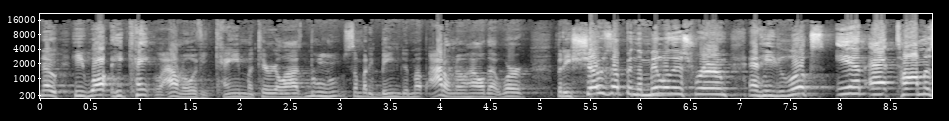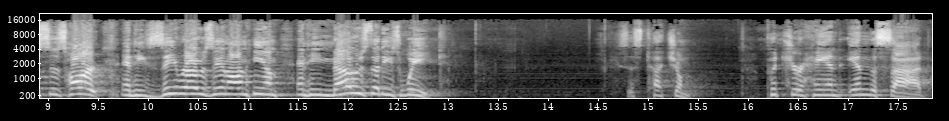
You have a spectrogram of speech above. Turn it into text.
No, he walked, he came, well, I don't know if he came, materialized, somebody beamed him up. I don't know how that worked. But he shows up in the middle of this room and he looks in at Thomas's heart and he zeroes in on him and he knows that he's weak. He says, touch him. Put your hand in the side.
